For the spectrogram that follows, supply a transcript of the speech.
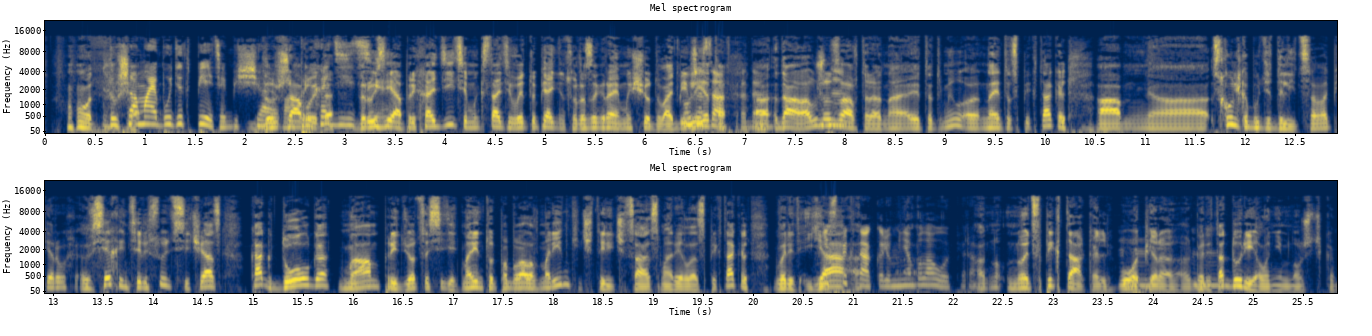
Вот. Душа А, моя будет петь, обещаю Душа вам. будет, да. Приходите. Друзья, приходите. Мы, кстати, в эту пятницу разыграем еще два Уже билета. завтра, да. А, да, а уже завтра на этот, мю- э, на этот спектакль. А, а, сколько будет длиться, во-первых? Всех интересует сейчас, как долго вам придется сидеть. Марин тут побывала в Маринке, 4 часа смотрела спектакль. Говорит, я... Не спектакль, у меня была опера. А, ну, ну, это спектакль, опера. Говорит, одурела немножечко.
